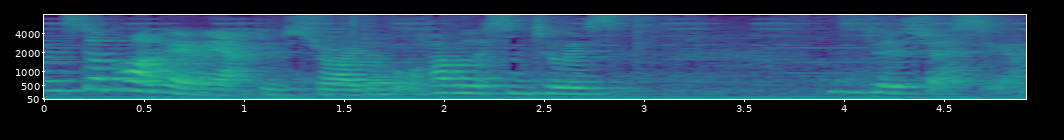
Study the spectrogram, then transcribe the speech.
And still can't hear any active stridor, but we'll have a listen to his listen to his chest again.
